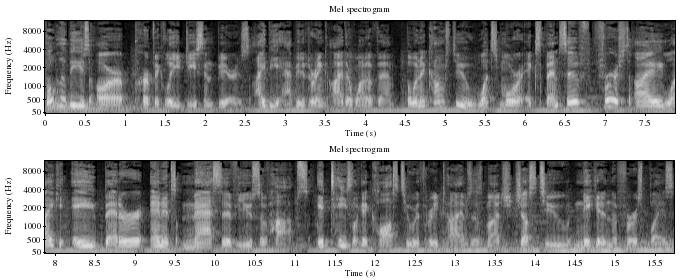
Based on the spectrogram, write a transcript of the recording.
Both of these are perfectly decent beers. I'd be happy to drink either one of them. But when it comes to what's more expensive, first I like A better and its massive use of hops. It tastes like it costs two or three times as much just to make it in the first place.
